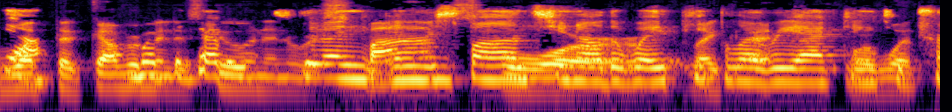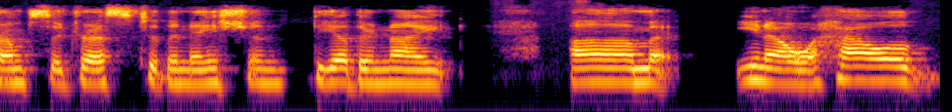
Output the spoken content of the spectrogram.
what the government what the is doing in response? In response, you know, the way people like, are reacting to Trump's address to the nation the other night. Um, you know how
